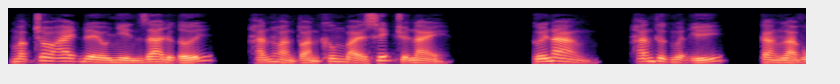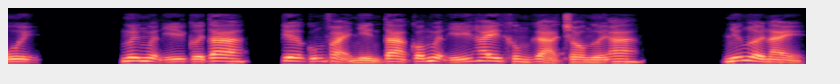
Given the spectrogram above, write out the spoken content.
mặc cho ai đều nhìn ra được tới, hắn hoàn toàn không bài xích chuyện này. Cưới nàng, hắn thực nguyện ý, càng là vui. Ngươi nguyện ý cưới ta, kia cũng phải nhìn ta có nguyện ý hay không gả cho ngươi a. Những lời này,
